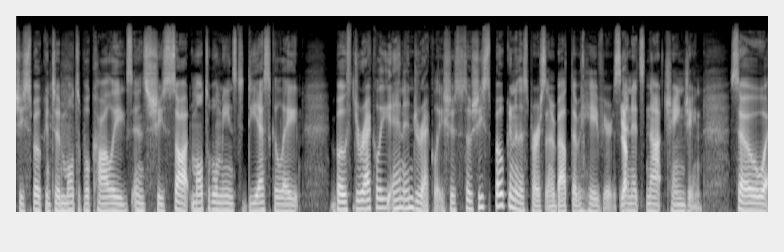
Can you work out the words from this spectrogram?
She's spoken to multiple colleagues and she's sought multiple means to de-escalate, both directly and indirectly. She's, so she's spoken to this person about the behaviors, Yep. and it's not changing. So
